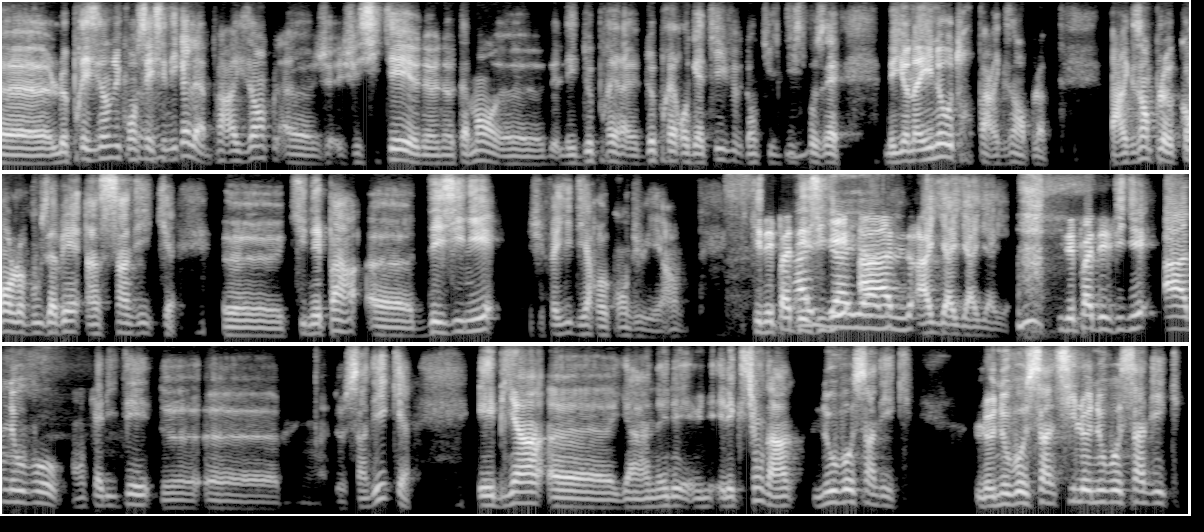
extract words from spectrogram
Euh, le président du conseil syndical, par exemple, euh, j'ai cité euh, notamment les deux, prérogatives dont il mmh. disposait, mais il y en a une autre, par exemple. Par exemple, quand vous avez un syndic qui n'est pas désigné, j'ai failli dire reconduit, hein, qui n'est pas désigné à, qui n'est pas désigné à nouveau en qualité de, de syndic, eh bien, il y a une élection d'un nouveau syndic. Le nouveau, si le nouveau syndic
